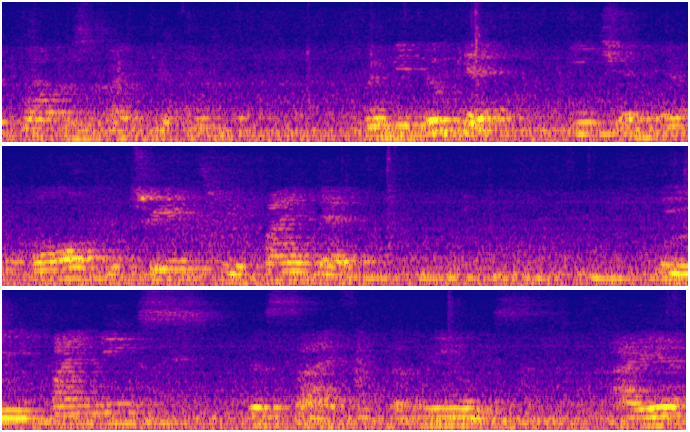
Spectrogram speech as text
report is quite different. When we look at each and all the traits, we find that the findings this side, the male is higher.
